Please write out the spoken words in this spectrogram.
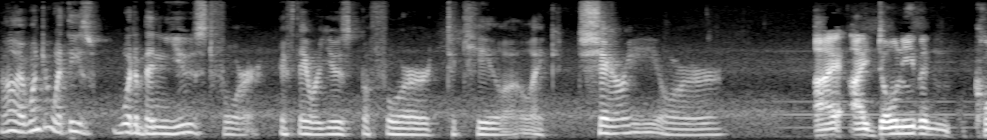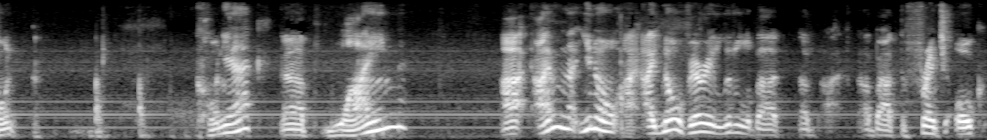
Oh, I wonder what these would have been used for if they were used before tequila, like sherry or. I I don't even con- cognac, uh, wine. I'm not, you know, I, I, know very little about about the French oak.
